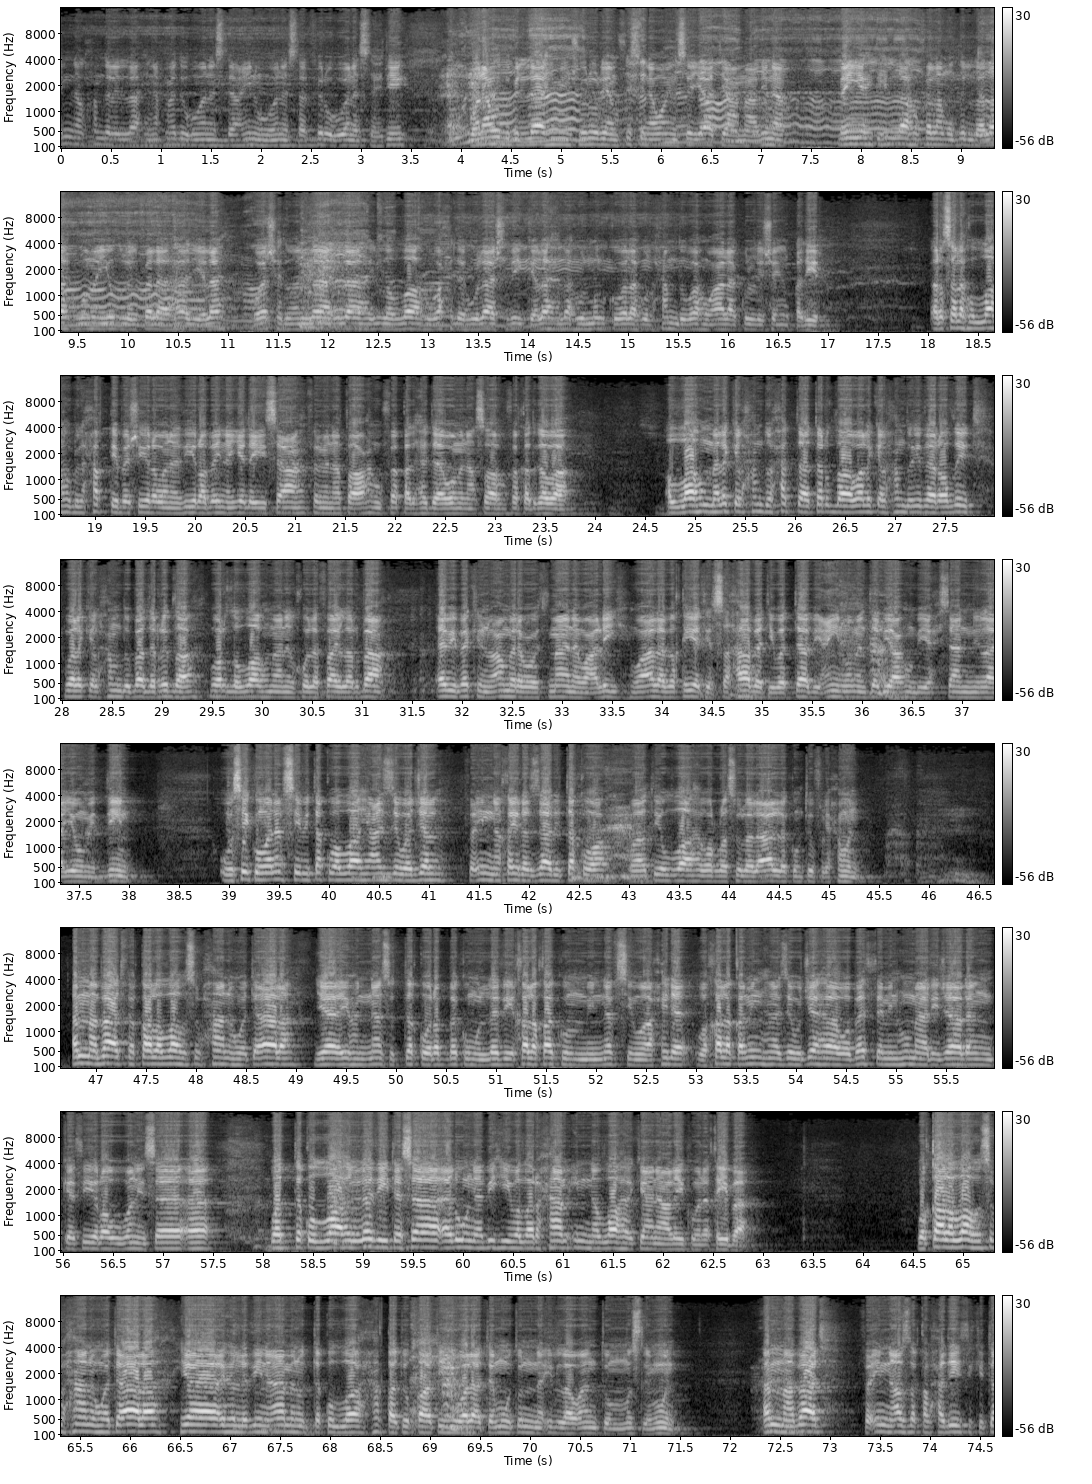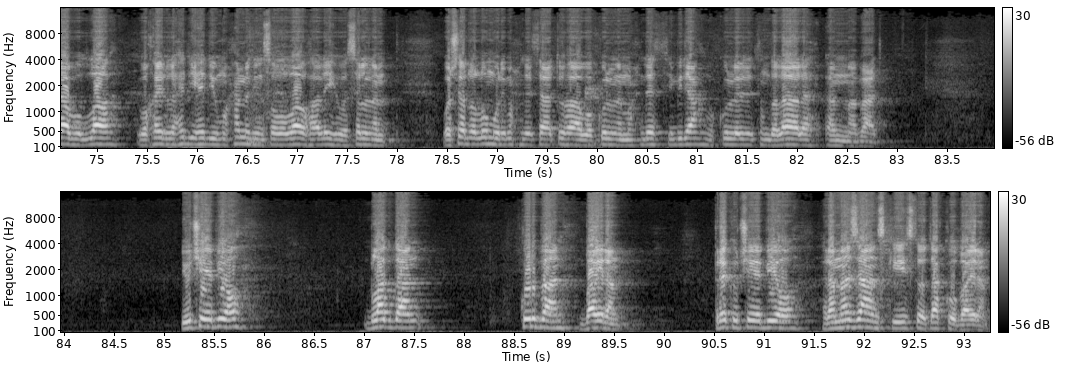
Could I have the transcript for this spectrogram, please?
إن الحمد لله نحمده ونستعينه ونستغفره ونستهديه ونعوذ بالله من شرور أنفسنا ومن سيئات أعمالنا. من يهده الله فلا مضل له ومن يضلل فلا هادي له. وأشهد أن لا إله إلا الله وحده لا شريك له. له الملك وله الحمد وهو على كل شيء قدير. أرسله الله بالحق بشيرا ونذيرا بين يدي ساعة فمن أطاعه فقد هدى ومن عصاه فقد غوى. اللهم لك الحمد حتى ترضى ولك الحمد إذا رضيت ولك الحمد بعد الرضا. وارض اللهم عن الخلفاء الأربع أبي بكر وعمر وعثمان وعلي وعلى بقية الصحابة والتابعين ومن تبعهم بإحسان إلى يوم الدين. أوصيكم ونفسي بتقوى الله عز وجل فإن خير الزاد تقوى وأطيعوا الله والرسول لعلكم تفلحون. أما بعد فقال الله سبحانه وتعالى يا أيها الناس اتقوا ربكم الذي خلقكم من نفس واحدة وخلق منها زوجها وبث منهما رجالا كثيرا ونساء. واتقوا الله الذي تساءلون به والأرحام إن الله كان عليكم رقيبا. وقال الله سبحانه وتعالى يا أيها الذين آمنوا اتقوا الله حق تقاته ولا تموتن إلا وأنتم مسلمون. أما بعد فإن أصدق الحديث كتاب الله وخير الهدي هدي محمد صلى الله عليه وسلم وشر الأمور محدثاتها وكل محدث بدعة وكل بدعة ضلالة أما بعد Juče je bio blagdan Kurban Bajram. Prekuće je bio Ramazanski isto tako Bajram.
